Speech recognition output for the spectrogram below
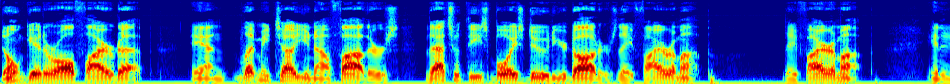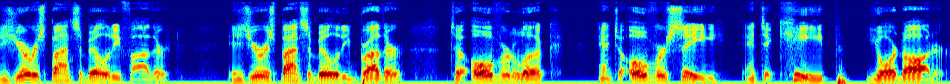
don't get her all fired up. And let me tell you now, fathers, that's what these boys do to your daughters. They fire them up. They fire them up. And it is your responsibility, father, it is your responsibility, brother, to overlook and to oversee and to keep your daughter.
